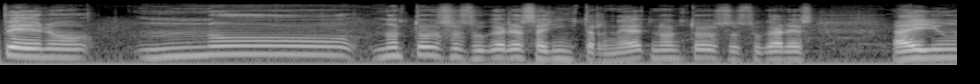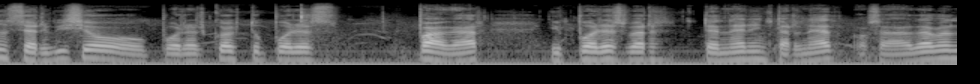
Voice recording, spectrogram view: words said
pero no, no en todos los lugares hay internet, no en todos los lugares hay un servicio por el cual tú puedes pagar y puedes ver, tener internet. O sea, deben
